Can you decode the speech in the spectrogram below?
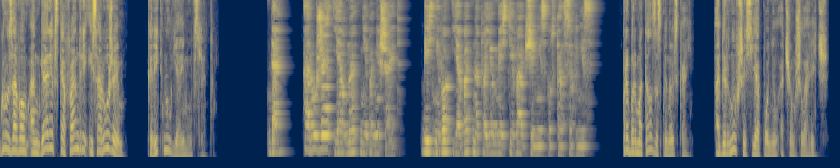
грузовом ангаре в скафандре и с оружием!» — крикнул я ему вслед. Да, оружие явно не помешает. Без него я бы на твоем месте вообще не спускался вниз. Пробормотал за спиной Скай. Обернувшись, я понял, о чем шла речь.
